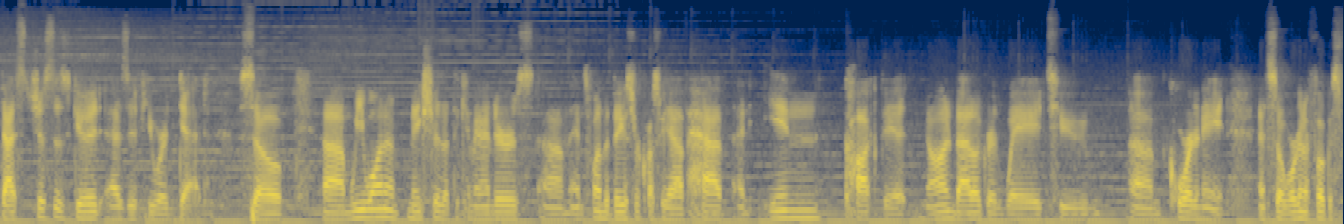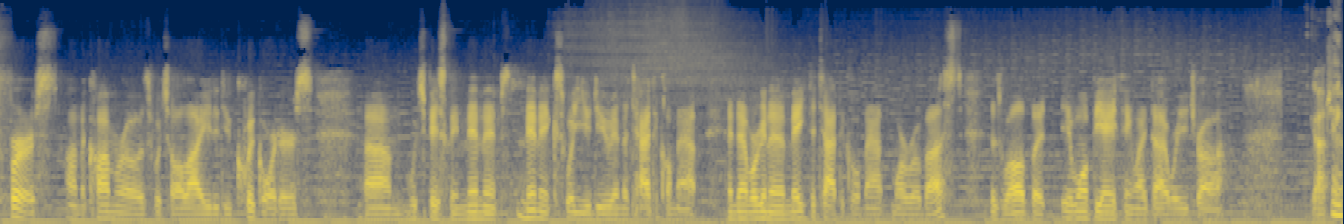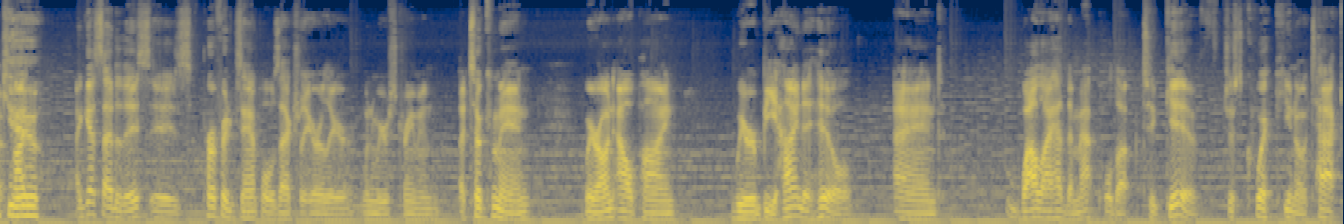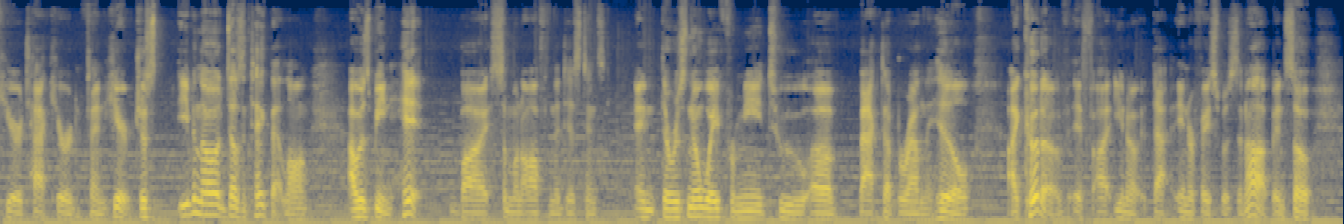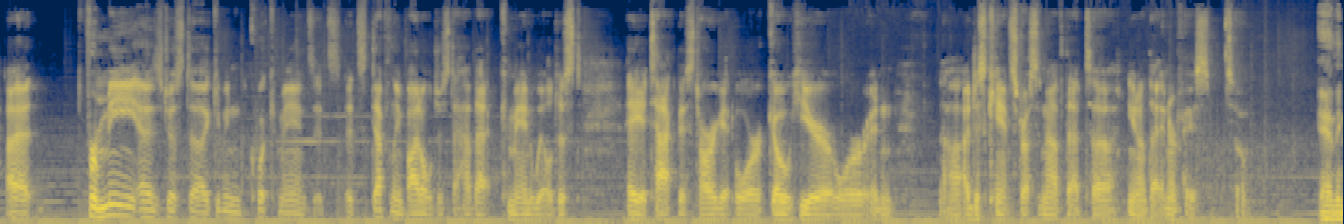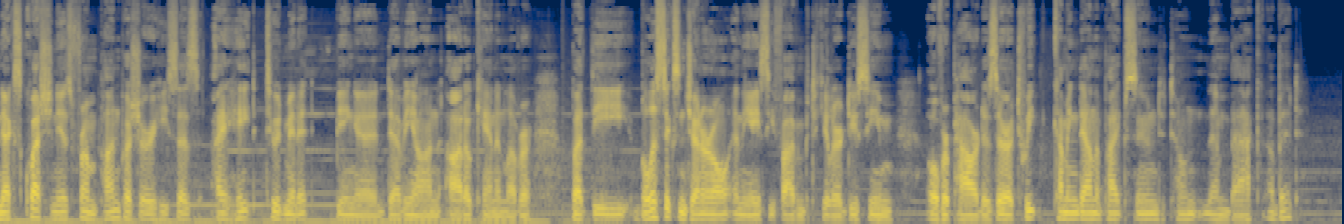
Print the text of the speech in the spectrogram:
that's just as good as if you were dead. So um, we want to make sure that the commanders, um, and it's one of the biggest requests we have, have an in cockpit, non battle grid way to um, coordinate. And so we're going to focus first on the commo rose, which will allow you to do quick orders, um, which basically mimics mimics what you do in the tactical map. And then we're going to make the tactical map more robust as well, but it won't be anything like that where you draw. Gotcha. Thank you. I, I guess out of this is perfect example was actually earlier when we were streaming. I took command. We were on Alpine. We were behind a hill, and while I had the map pulled up to give just quick, you know, attack here, attack here, defend here. Just even though it doesn't take that long, I was being hit by someone off in the distance, and there was no way for me to uh, backed up around the hill. I could have if I, you know, that interface wasn't up, and so. Uh, for me, as just uh, giving quick commands, it's it's definitely vital just to have that command wheel. Just hey, attack this target, or go here, or and uh, I just can't stress enough that uh, you know that interface. So And the next question is from Pun Pusher. He says, I hate to admit it, being a Davion autocannon lover, but the ballistics in general and the AC5 in particular do seem overpowered. Is there a tweak coming down the pipe soon to tone them back a bit?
